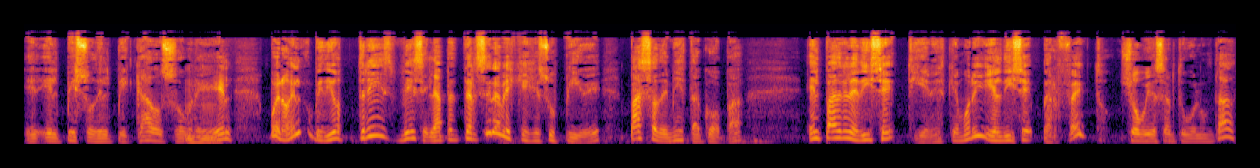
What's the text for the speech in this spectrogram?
el, peso del pecado sobre él. Bueno, él lo pidió tres veces. La tercera vez que Jesús pide, pasa de mí esta copa, el padre le dice, tienes que morir. Y él dice, perfecto, yo voy a hacer tu voluntad.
